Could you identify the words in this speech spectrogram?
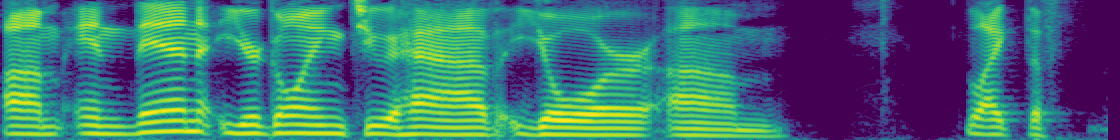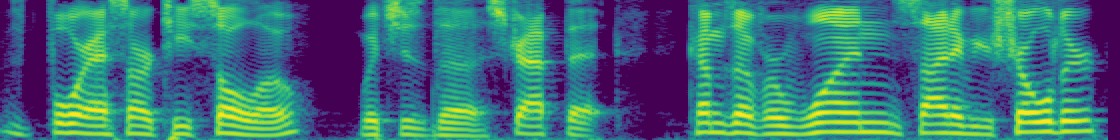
Um, and then you're going to have your um, like the 4SRT Solo, which is the strap that comes over one side of your shoulder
